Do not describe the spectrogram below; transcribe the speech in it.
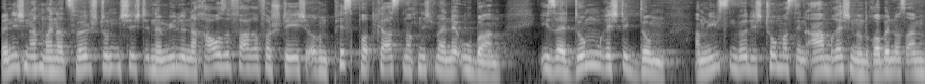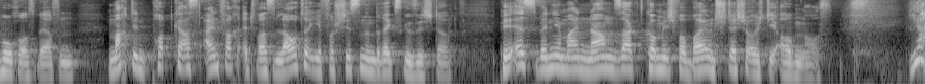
Wenn ich nach meiner 12-Stunden-Schicht in der Mühle nach Hause fahre, verstehe ich euren Piss-Podcast noch nicht mehr in der U-Bahn. Ihr seid dumm, richtig dumm. Am liebsten würde ich Thomas den Arm brechen und Robin aus einem Hochhaus werfen. Macht den Podcast einfach etwas lauter, ihr verschissenen Drecksgesichter. PS, wenn ihr meinen Namen sagt, komme ich vorbei und steche euch die Augen aus. Ja,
